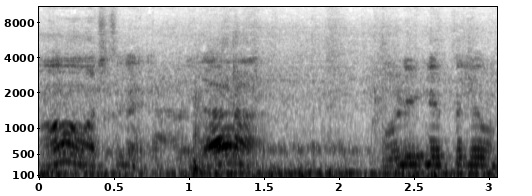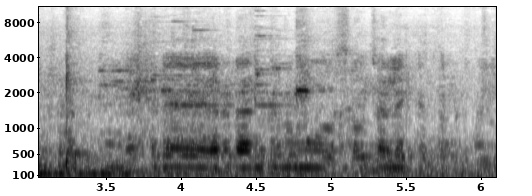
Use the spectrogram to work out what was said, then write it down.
ಹ್ಞೂ ಅಷ್ಟೇ ಈಗ ಕೋಳಿಗೆ ಅಂತಲೇ ಒಂದು ಕಡೆ ಎರಡು ಅಂಗಡಿ ರೂಮು ಶೌಚಾಲಯಕ್ಕೆ ಅಂತ ಬಿಡ್ತೀವಿ.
